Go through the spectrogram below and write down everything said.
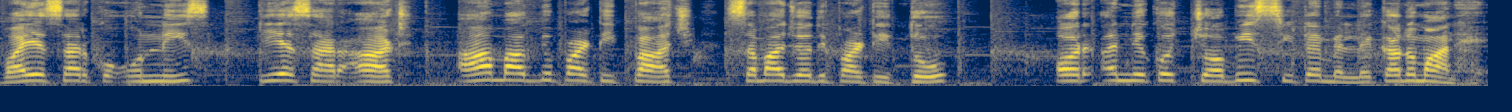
वाईएसआर को 19, टीएसआर 8, आम आदमी पार्टी 5, समाजवादी पार्टी 2 और अन्य को 24 सीटें मिलने का अनुमान है।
